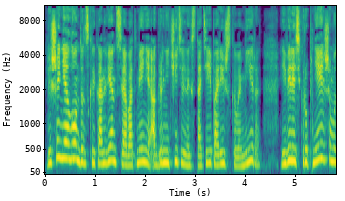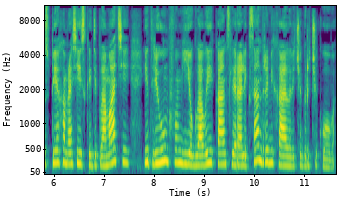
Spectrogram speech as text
Решения Лондонской конвенции об отмене ограничительных статей Парижского мира явились крупнейшим успехом российской дипломатии и триумфом ее главы канцлера Александра Михайловича Горчакова.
